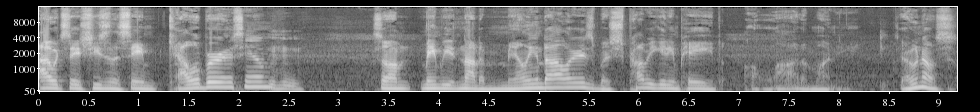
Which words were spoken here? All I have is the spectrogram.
I would say she's in the same caliber as him. Mm-hmm. So um, maybe not a million dollars, but she's probably getting paid a lot of money. So who knows?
